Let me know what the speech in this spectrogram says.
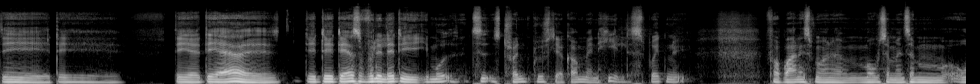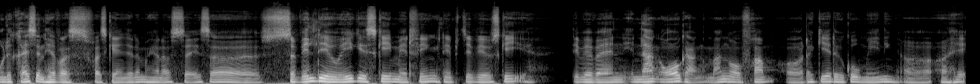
det, det, det, det, er, øh, det, det, det er selvfølgelig lidt imod tidens trend pludselig at komme med en helt spritny forbrændingsmotor, men som Ole Christian her fra, fra Scania, der han også sagde, så, så vil det jo ikke ske med et fingerknips. Det vil jo ske, det vil være en, en lang overgang, mange år frem, og der giver det jo god mening at, at have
